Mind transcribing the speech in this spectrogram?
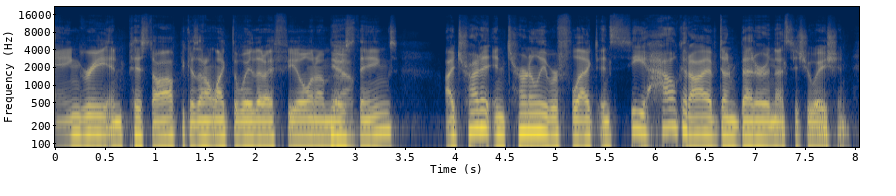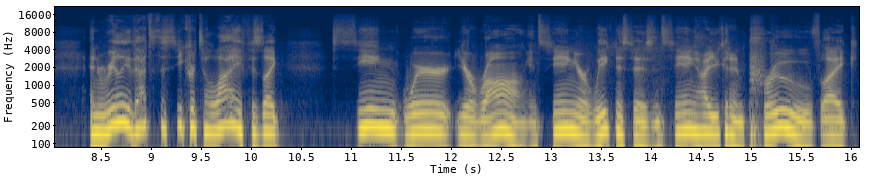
angry and pissed off because I don't like the way that I feel when I'm Yeah. those things, I try to internally reflect and see how could I have done better in that situation. And really that's the secret to life is like seeing where you're wrong and seeing your weaknesses and seeing how you can improve like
